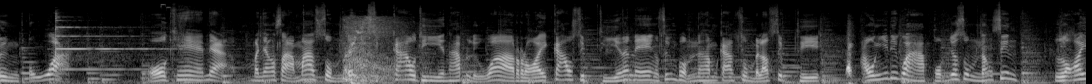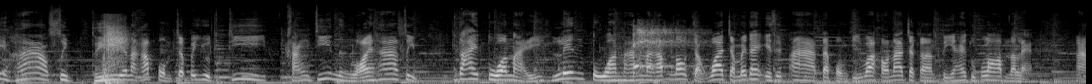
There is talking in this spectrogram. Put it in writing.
1 ตัว โอเคเนี่ย มันยังสามารถสุ่มได้อีก 19 ทีนะครับ หรือว่า 190 ทีนั่นเอง ซึ่งผมจะทำการสุ่มไปแล้ว 10 ที เอางี้ดีกว่า ผมจะสุ่มทั้งสิ้น 150 ทีนะครับ ผมจะไปหยุดที่ครั้งที่ 150 ได้ตัวไหนเล่นตัวนั้นนะครับ นอกจากว่าจะไม่ได้ SSR แต่ผมคิดว่าเขาน่าจะการันตีให้ทุกรอบนั่นแหละอะ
